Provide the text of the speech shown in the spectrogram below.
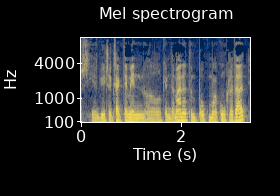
si en Lluís exactament el que em demana tampoc m'ho ha concretat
